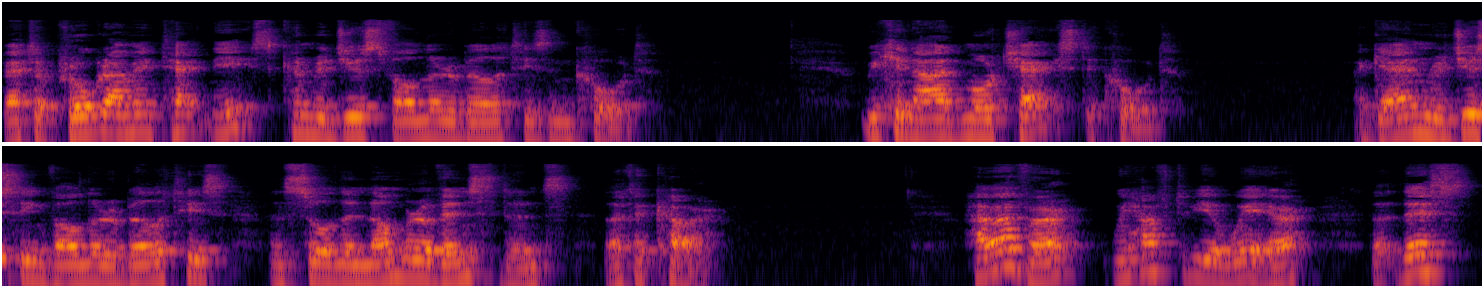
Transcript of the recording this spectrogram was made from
Better programming techniques can reduce vulnerabilities in code. We can add more checks to code, again reducing vulnerabilities and so the number of incidents that occur. However, we have to be aware that this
